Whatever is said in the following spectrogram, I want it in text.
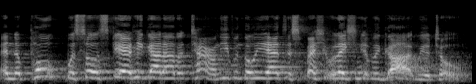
And the Pope was so scared he got out of town, even though he had a special relationship with God, we are told.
